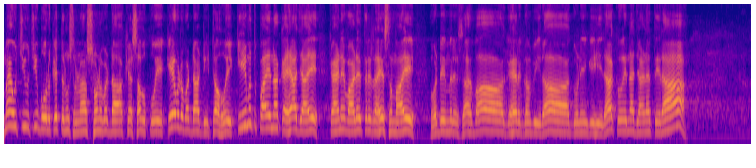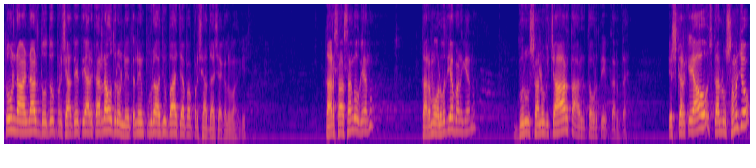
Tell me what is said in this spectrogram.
ਮੈਂ ਉੱਚੀ ਉੱਚੀ ਬੋਲ ਕੇ ਤੈਨੂੰ ਸੁਣਨਾ ਸੁਣ ਵੱਡਾ ਆਖਿਆ ਸਭ ਕੋਏ, ਕੇਵੜ ਵੱਡਾ ਡੀਠਾ ਹੋਏ, ਕੀਮਤ ਪਾਏ ਨਾ ਕਹਿਆ ਜਾਏ, ਕਹਿਣੇ ਵਾਲੇ ਤੇਰੇ ਰਹੇ ਸਮਾਏ। ਵੱਡੇ ਮੇਰੇ ਸਾਹਿਬਾ, ਗਹਿਰ ਗੰਭੀਰਾ, ਗੁਣੀ ਗਹੀਰਾ, ਕੋਈ ਨਾ ਜਾਣੇ ਤੇਰਾ। ਤੂੰ ਨਾਲ ਨਾਲ ਦੋ ਦੋ ਪ੍ਰਸ਼ਾਦੇ ਤਿਆਰ ਕਰ ਲਾ, ਉਧਰੋਂ ਨਿਤਨੇਮ ਪੂਰਾ ਹੋ ਜੂ, ਬਾਅਦ ਚ ਆਪਾਂ ਪ੍ਰਸ਼ਾਦਾ ਛਕ ਲਵਾਂਗੇ। ਘਰ ਸਾਸੰਗ ਹੋ ਗਿਆ ਨਾ? ਘਰ ਮਾਹੌਲ ਵਧੀਆ ਬਣ ਗਿਆ ਨਾ? ਗੁਰੂ ਸਾਨੂੰ ਵਿਚਾਰ ਧਾਰਕ ਤੌਰ ਤੇ ਕਰਦਾ ਹੈ। ਇਸ ਕਰਕੇ ਆਓ, ਇਸ ਗੱਲ ਨੂੰ ਸਮਝੋ।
